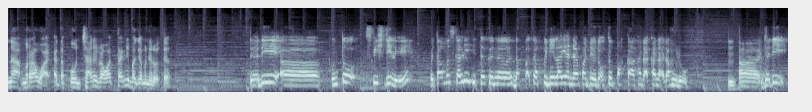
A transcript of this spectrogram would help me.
nak merawat ataupun cara rawatan ni bagaimana doktor? Jadi uh, untuk speech delay, pertama sekali kita kena dapatkan penilaian daripada doktor pakar kanak-kanak dahulu. Hmm. Uh, jadi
